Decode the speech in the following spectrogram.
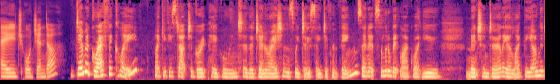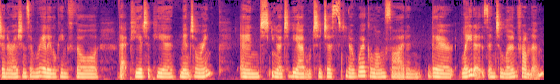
age or gender? Demographically, like if you start to group people into the generations, we do see different things. And it's a little bit like what you mentioned earlier. Like the younger generations are really looking for that peer to peer mentoring and you know to be able to just you know work alongside and their leaders and to learn from them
